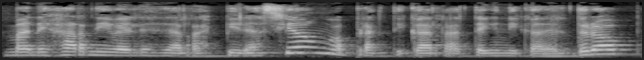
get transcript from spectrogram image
manejar niveles de respiración o practicar la técnica del drop,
